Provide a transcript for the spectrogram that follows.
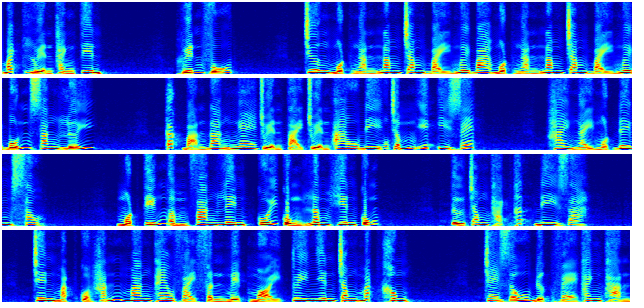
Bách luyện thành tiên. Huyến Vũ. Chương 1573-1574 răng lưới. Các bạn đang nghe truyện tại truyện Audi.xyz. Hai ngày một đêm sau. Một tiếng ầm vang lên cuối cùng Lâm Hiên cũng từ trong thạch thất đi ra. Trên mặt của hắn mang theo vài phần mệt mỏi tuy nhiên trong mắt không che giấu được vẻ thanh thản.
